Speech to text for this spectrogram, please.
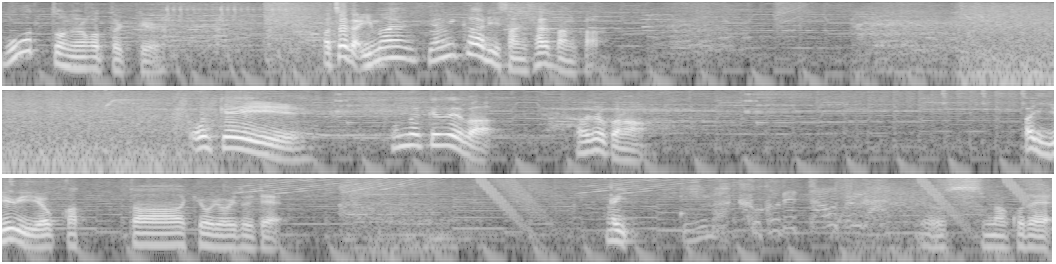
終わったんじゃなかったっけ？あ違うか。今闇カーリーさんにされたんか。オッケーこんだけでれば大丈夫かな？はい、指よかった。距離置いといて。はい。よし、今ここで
